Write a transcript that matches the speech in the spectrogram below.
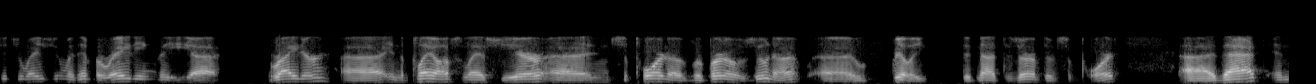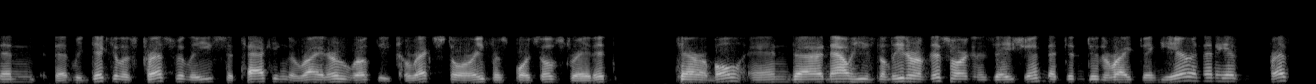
situation with him berating the uh, writer uh, in the playoffs last year uh, in support of Roberto Osuna, uh, really not deserved of support. Uh, that and then that ridiculous press release attacking the writer who wrote the correct story for Sports Illustrated terrible. And uh, now he's the leader of this organization that didn't do the right thing here. And then he has a press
